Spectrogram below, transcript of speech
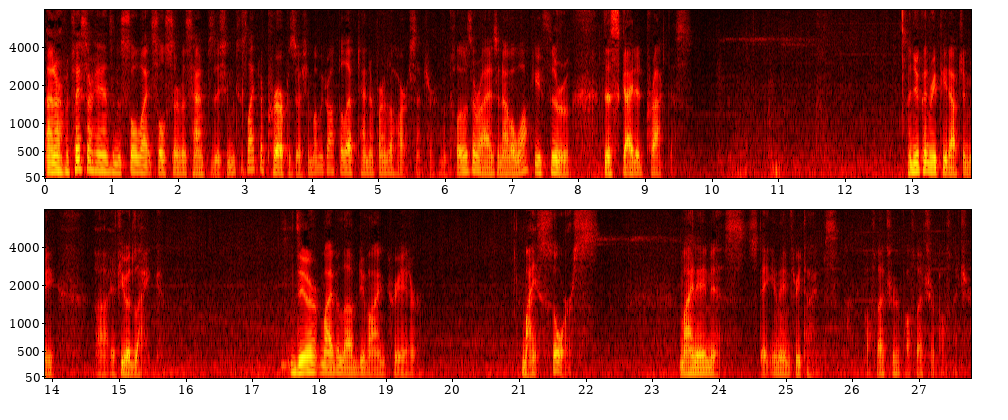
And we place our hands in the soul light, soul service hand position, which is like a prayer position, but we drop the left hand in front of the heart center. And we close our eyes and I will walk you through this guided practice. And you can repeat after me uh, if you would like. Dear my beloved Divine Creator, my source, my name is, state your name three times, Paul Fletcher, Paul Fletcher, Paul Fletcher.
